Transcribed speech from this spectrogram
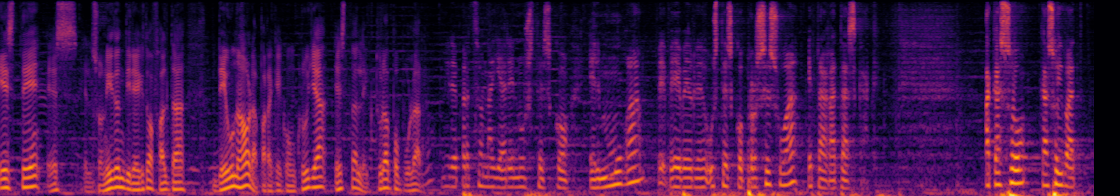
Este es el sonido en directo a falta de una hora para que concluya esta lectura popular. Nire pertsonaiaren ustezko elmuga, ustezko prozesua eta gatazkak. Akaso, kasoi bat.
